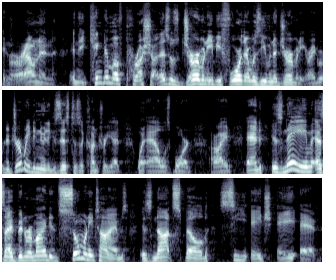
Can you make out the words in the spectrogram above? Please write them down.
in Rhaunen, in the Kingdom of Prussia. This was Germany before there was even a Germany, right? Germany didn't even exist as a country yet when Al was born, all right? And his name, as I've been reminded so many times, is not spelled C H A N.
